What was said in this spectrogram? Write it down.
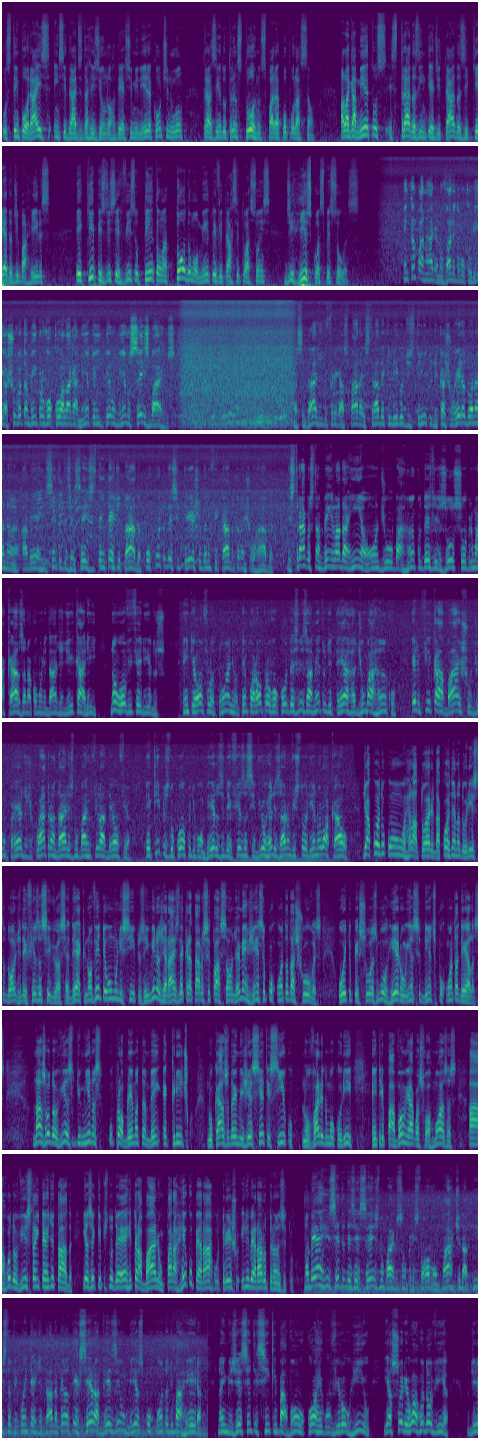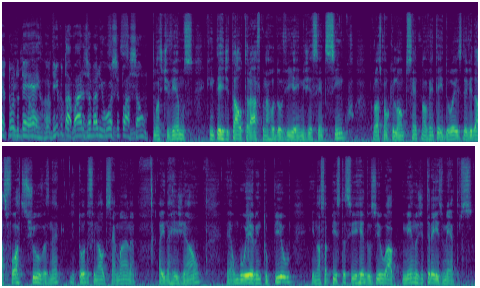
Os temporais em cidades da região Nordeste Mineira continuam trazendo transtornos para a população. Alagamentos, estradas interditadas e queda de barreiras. Equipes de serviço tentam a todo momento evitar situações de risco às pessoas. Em Campanário, no Vale do Mucuri, a chuva também provocou alagamento em pelo menos seis bairros. Na cidade de Fregaspar, a estrada que liga o distrito de Cachoeira do Aranã à BR-116 está interditada por conta desse trecho danificado pela enxurrada. Estragos também em Ladainha, onde o barranco deslizou sobre uma casa na comunidade de Icari. Não houve feridos. Em Teófilo Otônio, o temporal provocou deslizamento de terra de um barranco. Ele fica abaixo de um prédio de quatro andares no bairro Filadélfia. Equipes do Corpo de Bombeiros e Defesa Civil realizaram vistoria no local. De acordo com o relatório da Coordenadoria Estadual de Defesa Civil, a SEDEC, 91 municípios em Minas Gerais decretaram situação de emergência por conta das chuvas. Oito pessoas morreram em acidentes por conta delas. Nas rodovias de Minas, o problema também é crítico. No caso da MG 105, no Vale do Mocuri, entre Pavão e Águas Formosas, a rodovia está interditada e as equipes do DR trabalham para recuperar o trecho e liberar o trânsito. Na BR-116, no bairro São Cristóvão, parte da pista ficou interditada pela terceira vez em um mês por conta de barreira. Na MG 105 em Pavão, o córrego virou rio e assoreou a rodovia. O diretor do DR, Rodrigo Tavares, avaliou a situação. Nós tivemos que interditar o tráfego na rodovia MG 105, próximo ao quilômetro 192, devido às fortes chuvas né, de todo final de semana aí na região. É, um bueiro entupiu e nossa pista se reduziu a menos de 3 metros.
